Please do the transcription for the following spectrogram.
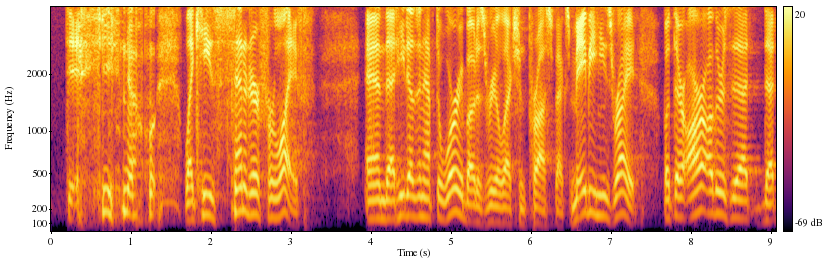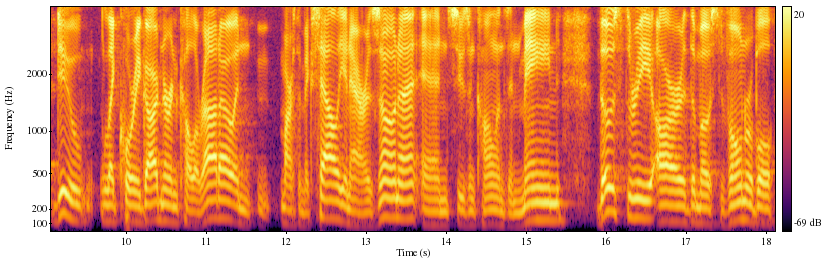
you know, like he's senator for life and that he doesn't have to worry about his reelection prospects. Maybe he's right, but there are others that that do, like Cory Gardner in Colorado and Martha McSally in Arizona and Susan Collins in Maine. Those three are the most vulnerable.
